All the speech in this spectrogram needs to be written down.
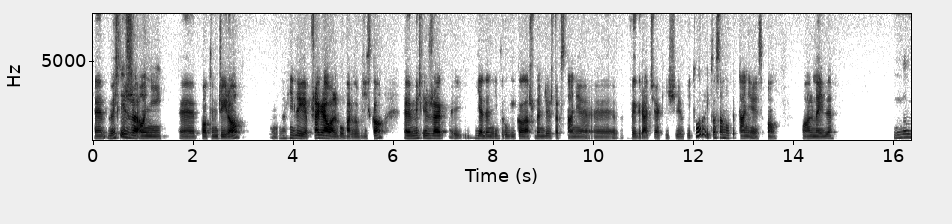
E, myślisz, że oni e, po tym Giro, no Hindley je przegrał, ale był bardzo blisko, myślisz, że jeden i drugi kolarz będzie jeszcze w stanie e, wygrać jakiś wielki tur? I to samo pytanie jest o, o Almeidę. No,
